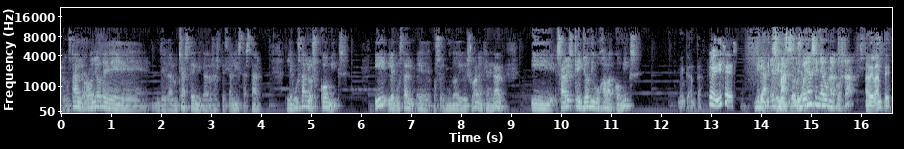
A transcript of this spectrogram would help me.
le gusta el rollo de, de la lucha escénica, de los especialistas, tal. Le gustan los cómics y le gusta el, eh, pues el mundo audiovisual en general. Y ¿sabes que yo dibujaba cómics? Me encanta. ¿Qué me dices? Mira, es más, os voy a enseñar una cosa. Adelante.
